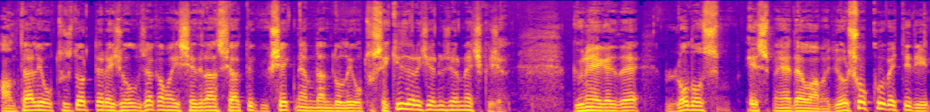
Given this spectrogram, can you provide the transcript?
Antalya 34 derece olacak ama hissedilen sıcaklık yüksek nemden dolayı 38 derecenin üzerine çıkacak. Güney Ege'de Lodos esmeye devam ediyor. Çok kuvvetli değil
